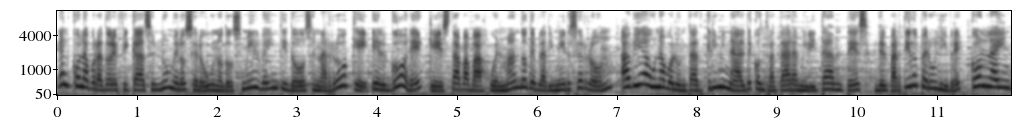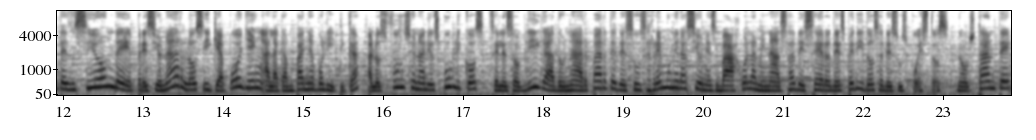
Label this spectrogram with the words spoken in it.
El colaborador eficaz número 01-2022 narró que el Gore, que estaba bajo el mando de Vladimir Cerrón, había una voluntad criminal de contratar a militantes del Partido Perú Libre con la intención de presionarlos y que apoyen a la campaña política. A los funcionarios públicos se les obliga a donar parte de sus remuneraciones bajo la amenaza de ser despedidos de sus puestos. No obstante,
